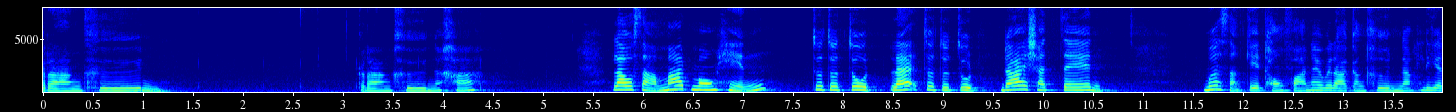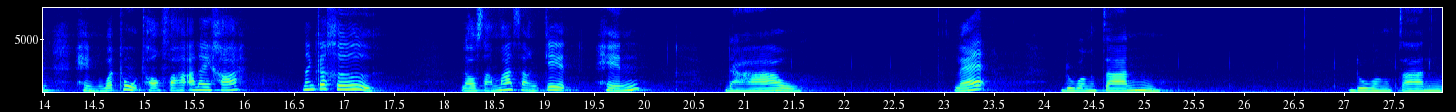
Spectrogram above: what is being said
กลางคืน กลางคืนนะคะ เราสามารถมองเห็นจุดๆและจุดๆได้ชัดเจน เมื่อสังเกตท้องฟ้าในเวลากลางคืนนักเรียนเห็นวัตถุท้องฟ้าอะไรคะ นั่นก็คือ เราสามารถสังเกตเห็น ดาว และดวงจันทร์ ดวงจันทร์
